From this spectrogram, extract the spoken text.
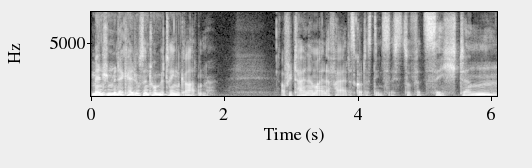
Menschen mit Erkältungssymptomen dringend geraten auf die Teilnahme einer Feier des Gottesdienstes zu verzichten.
